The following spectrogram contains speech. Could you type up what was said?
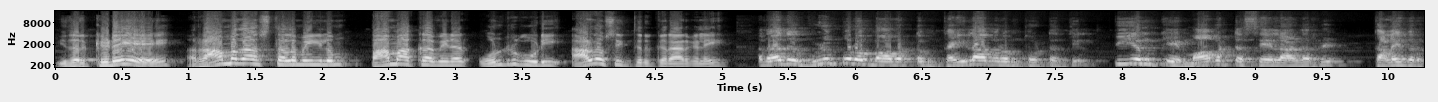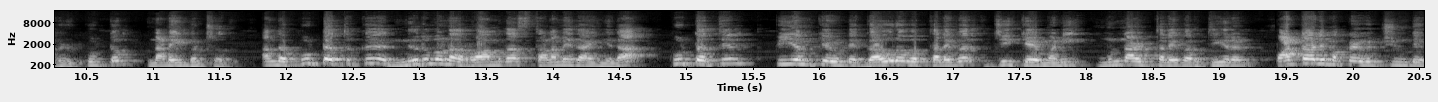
இதற்கிடையே ராமதாஸ் தலைமையிலும் பாமகவினர் ஒன்று கூடி ஆலோசித்திருக்கிறார்களே. அதாவது விழுப்புரம் மாவட்டம் தைலாபுரம் தோட்டத்தில் பிஎம்கே மாவட்ட செயலாளர்கள் தலைவர்கள் கூட்டம் நடைபெற்றது. அந்த கூட்டத்துக்கு நிறுவனர் ராமதாஸ் தலைமை தாங்கினார். கூட்டத்தில் பிஎம்கே கௌரவ தலைவர் ஜி கே மணி முன்னாள் தலைவர் தீரன் பாட்டாளி மக்கள் கட்சியினுடைய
